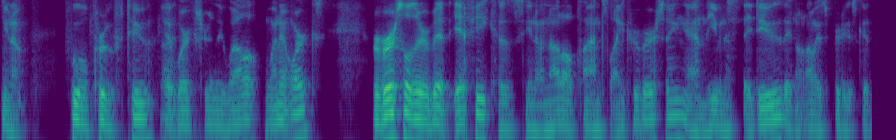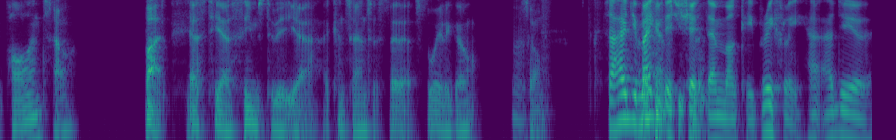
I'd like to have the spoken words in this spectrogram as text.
you know, foolproof too. Right. It works really well when it works. Reversals are a bit iffy because you know not all plants like reversing, and even if they do, they don't always produce good pollen. So, but STS seems to be yeah a consensus that that's the way to go. Right. So So how do you make this shit it. then, Monkey? Briefly, how, how do you?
